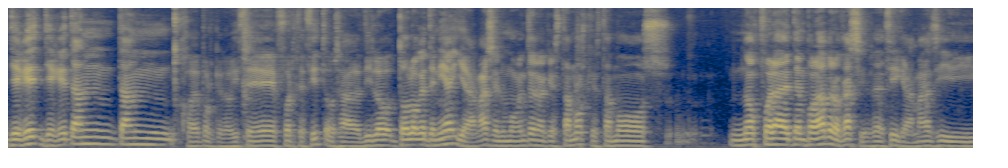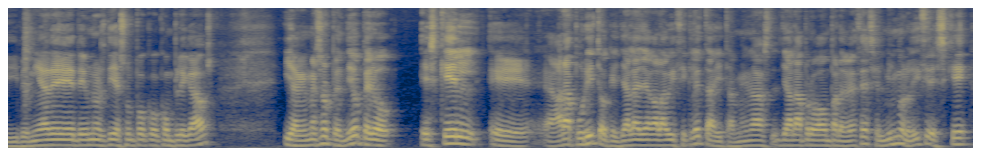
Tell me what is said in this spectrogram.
llegué, llegué tan, tan. Joder, porque lo hice fuertecito. O sea, di todo lo que tenía y además en un momento en el que estamos, que estamos no fuera de temporada, pero casi. Es decir, que además y venía de, unos días un poco complicados y a mí me sorprendió, pero es que el, eh, ahora Purito, que ya le ha llegado la bicicleta y también ya la ha probado un par de veces, él mismo lo dice, es que...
